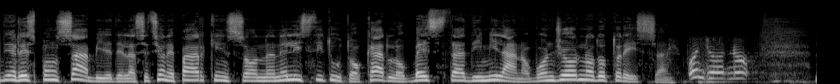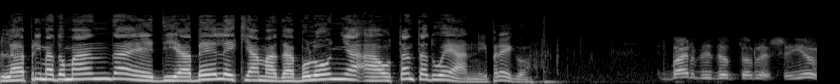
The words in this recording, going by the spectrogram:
responsabile della sezione Parkinson nell'Istituto Carlo Besta di Milano. Buongiorno dottoressa. Buongiorno. La prima domanda è di Abele, chiama da Bologna, ha 82 anni, prego. Guardi dottoressa, io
